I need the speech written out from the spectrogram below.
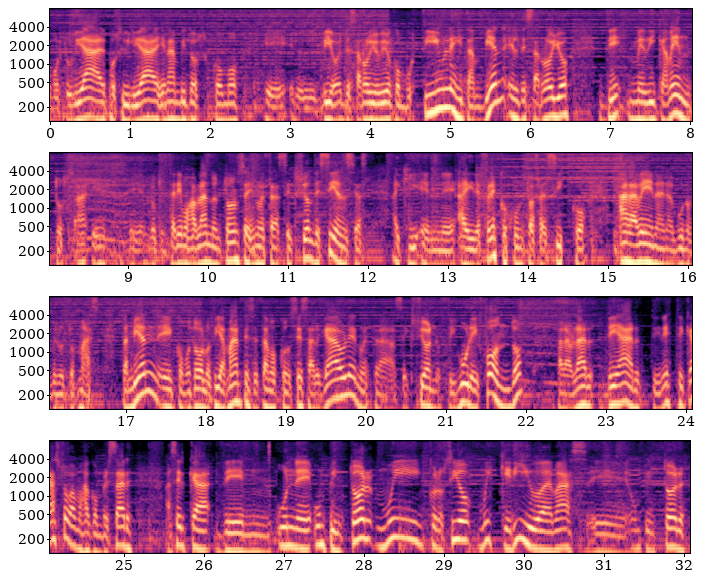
oportunidades, posibilidades en ámbitos como eh, el, desarrollo de biocombustibles y también el desarrollo de medicamentos. ¿ah? Es eh, lo que estaremos hablando entonces en nuestra sección de ciencias aquí en eh, Aire Fresco junto a Francisco Aravena en algunos minutos más. También, como todos los días martes, estamos con César Gable, nuestra sección Figura y Fondo, para hablar de arte. En este caso vamos a conversar acerca de mm, un, un pintor muy conocido, muy querido además, un pintor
